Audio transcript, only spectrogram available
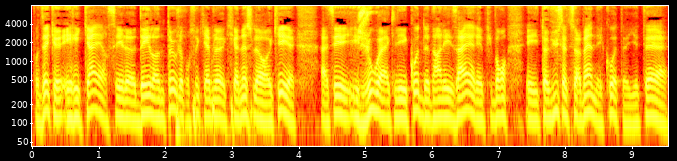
faut dire que Eric Kerr, c'est le Dale Hunter, là, pour ceux qui, aiment qui connaissent le hockey. tu sais, il joue avec les coudes dans les airs. Et puis, bon, et tu as vu cette semaine, écoute, il était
